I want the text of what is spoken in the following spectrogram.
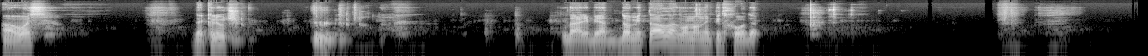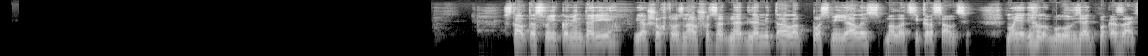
А ось де ключ. Да, ребят, до металла воно не підходить. Ставте свої коментарі. Якщо хто знав, що це не для металу, посміялись, молодці красавці. Моє діло було взяти, показати.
